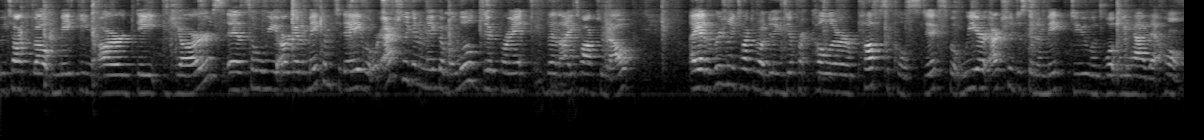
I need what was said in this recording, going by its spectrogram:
we talked about making our date jars. And so we are going to make them today, but we're actually going to make them a little different than I talked about. I had originally talked about doing different color popsicle sticks, but we are actually just going to make do with what we have at home.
